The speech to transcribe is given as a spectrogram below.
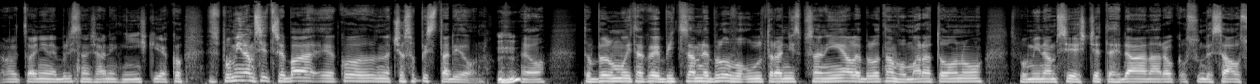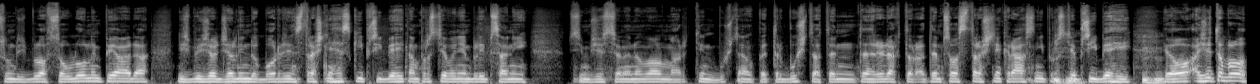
ale to ani nebyly snad žádné knížky, jako, vzpomínám si třeba jako na časopis Stadion, mm-hmm. jo, to byl můj takový, byť tam nebylo o ultra nic psaný, ale bylo tam o maratonu, vzpomínám si ještě tehdy na rok 88, když byla v Soulu olympiáda, když běžel Jelin do Bordin, strašně hezký příběhy, tam prostě o něm byly psaný, myslím, že se jmenoval Martin Bušta, nebo Petr Bušta, ten, ten redaktor, a ten psal strašně krásný prostě mm-hmm. příběhy, mm-hmm. jo, a že to bylo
